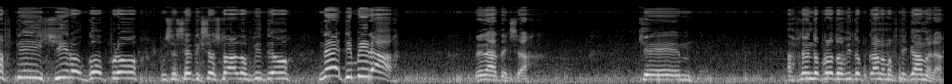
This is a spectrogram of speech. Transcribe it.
αυτή η Hero GoPro που σας έδειξα στο άλλο βίντεο ναι την πήρα δεν άντεξα και αυτό είναι το πρώτο βίντεο που κάνω με αυτή την κάμερα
